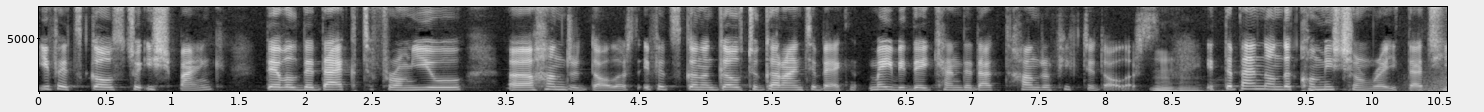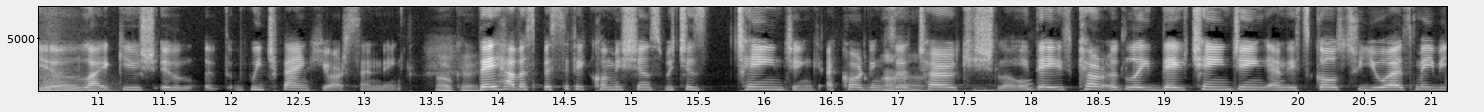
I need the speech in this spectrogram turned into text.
if it goes to İş Bank, they will deduct from you uh, hundred dollars. If it's gonna go to Garanti Bank, maybe they can deduct hundred fifty dollars. Mm-hmm. It depends on the commission rate that you like you sh- uh, which bank you are sending. Okay. They have a specific commissions which is changing according to the uh-huh. Turkish law. They currently they changing and it goes to US. Maybe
